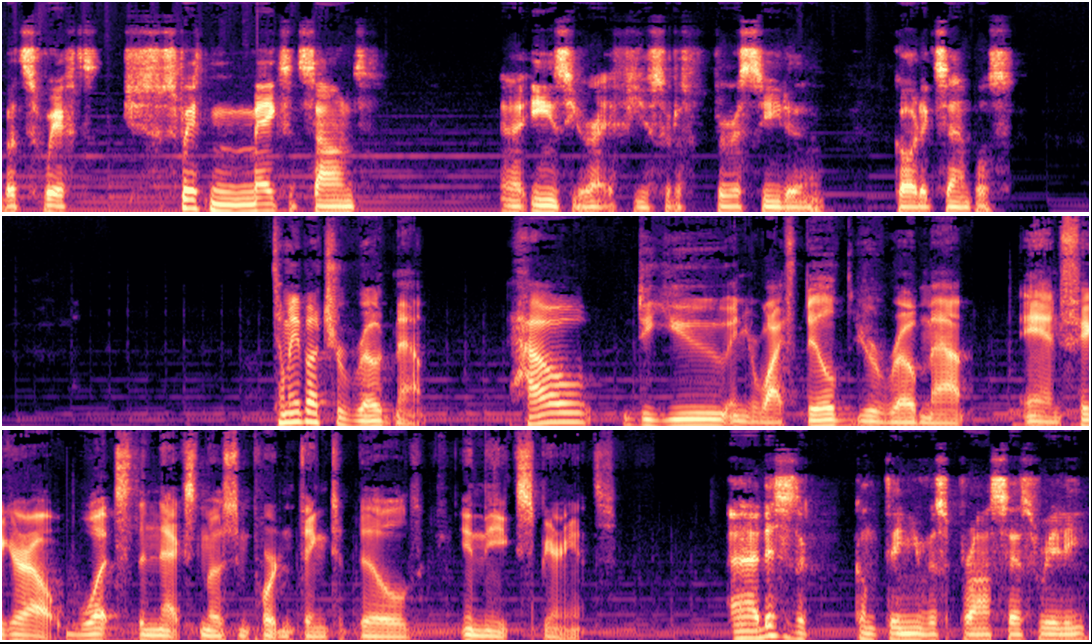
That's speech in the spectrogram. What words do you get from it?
But Swift Swift makes it sound uh, easier if you sort of first see the code examples. Tell me about your roadmap. How do you and your wife build your roadmap and figure out what's the next most important thing to build in the experience? Uh, this is a continuous process, really.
